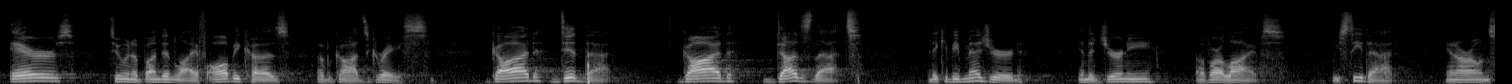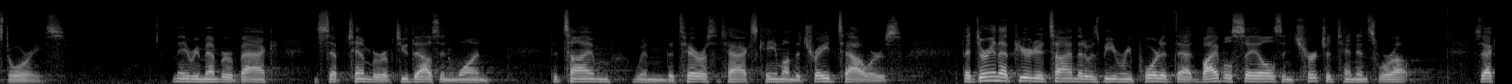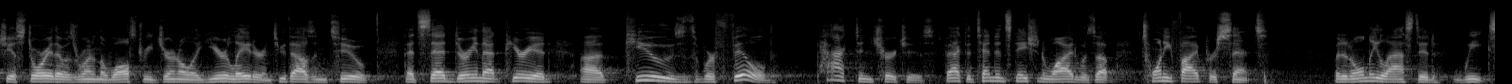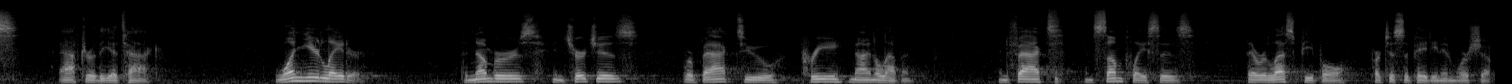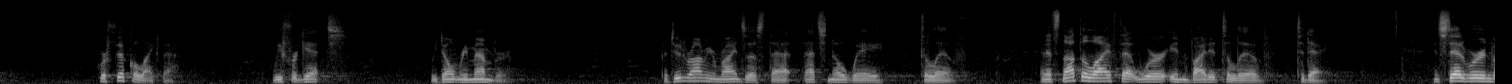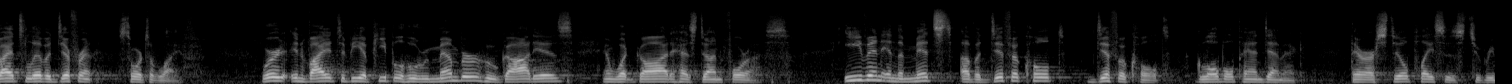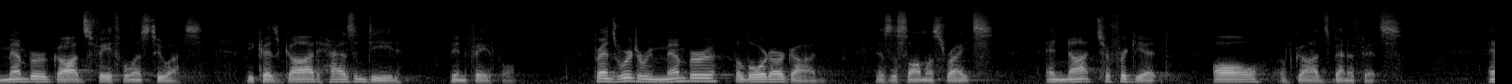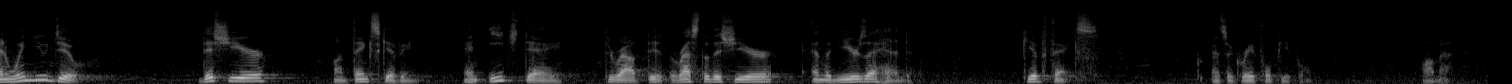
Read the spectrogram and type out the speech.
heirs to an abundant life, all because of God's grace. God did that. God does that. And it can be measured in the journey of our lives. We see that in our own stories. You may remember back in September of 2001, the time when the terrorist attacks came on the trade towers, that during that period of time that it was being reported that Bible sales and church attendance were up. It's actually a story that was run in the Wall Street Journal a year later in 2002 that said during that period, uh, pews were filled, packed in churches. In fact, attendance nationwide was up 25%, but it only lasted weeks after the attack. One year later, the numbers in churches were back to pre 9 11. In fact, in some places, there were less people participating in worship. We're fickle like that. We forget. We don't remember. But Deuteronomy reminds us that that's no way to live. And it's not the life that we're invited to live today. Instead, we're invited to live a different sort of life. We're invited to be a people who remember who God is and what God has done for us. Even in the midst of a difficult, difficult global pandemic, there are still places to remember God's faithfulness to us because God has indeed been faithful. Friends, we're to remember the Lord our God, as the psalmist writes, and not to forget all of God's benefits. And when you do, this year on Thanksgiving and each day throughout the, rest of this year and the years ahead, give thanks as a grateful people. Amen.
